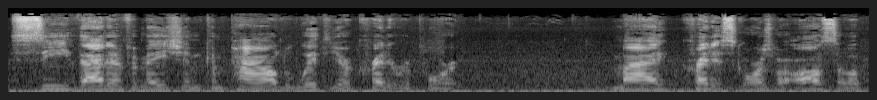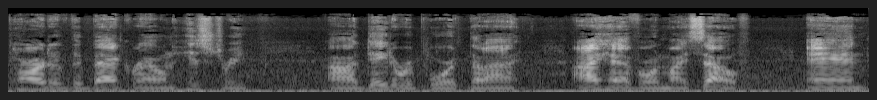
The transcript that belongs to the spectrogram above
see that information compiled with your credit report. My credit scores were also a part of the background history uh, data report that I, I have on myself. And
